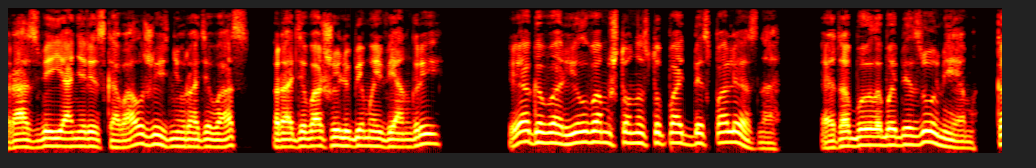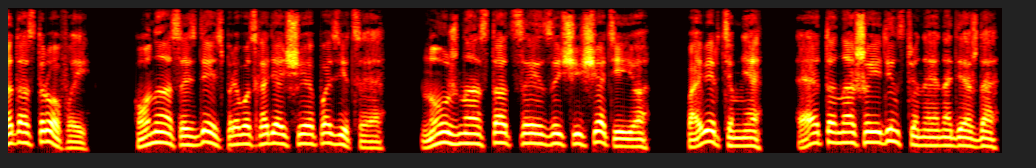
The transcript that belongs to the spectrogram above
Разве я не рисковал жизнью ради вас, ради вашей любимой Венгрии? Я говорил вам, что наступать бесполезно, это было бы безумием, катастрофой. У нас здесь превосходящая позиция. Нужно остаться и защищать ее. Поверьте мне, это наша единственная надежда.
